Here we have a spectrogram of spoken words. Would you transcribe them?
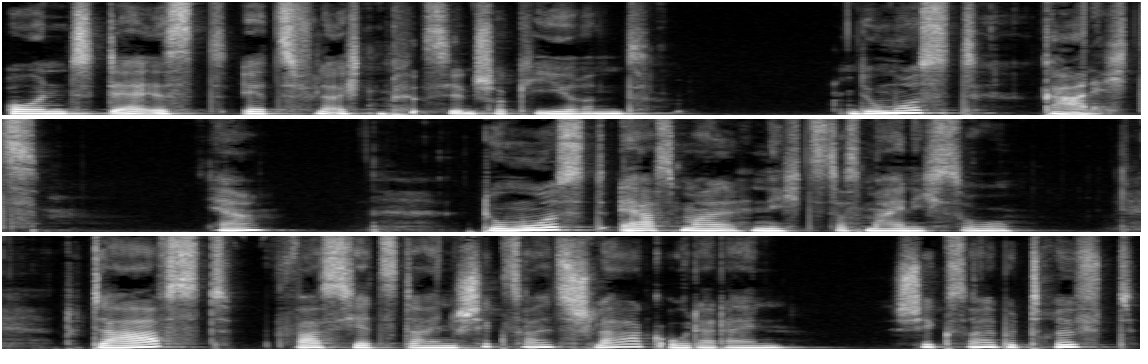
Und der ist jetzt vielleicht ein bisschen schockierend. Du musst gar nichts. Ja? Du musst erstmal nichts, das meine ich so. Du darfst, was jetzt deinen Schicksalsschlag oder dein Schicksal betrifft,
